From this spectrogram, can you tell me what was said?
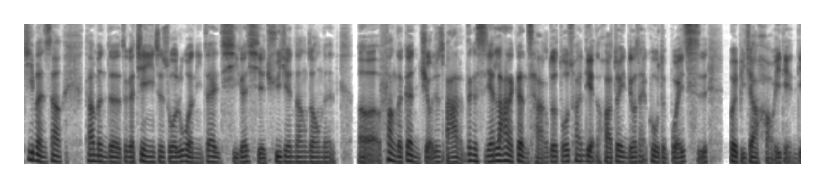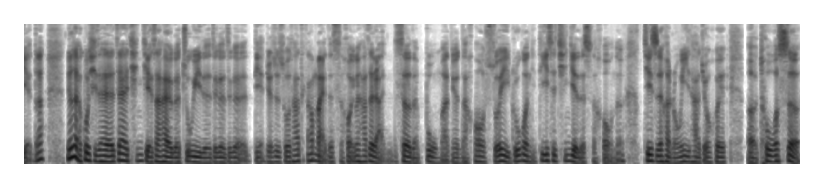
基本上，他们的这个建议是说，如果你在洗跟洗的区间当中能，呃，放得更久，就是把这个时间拉得更长，多多穿点的话，对牛仔裤的维持会比较好一点点。那牛仔裤其实在清洁上还有个注意的这个这个点，就是说它刚买的时候，因为它是染色的布嘛，然后所以如果你第一次清洁的时候呢，其实很容易它就会呃脱色。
